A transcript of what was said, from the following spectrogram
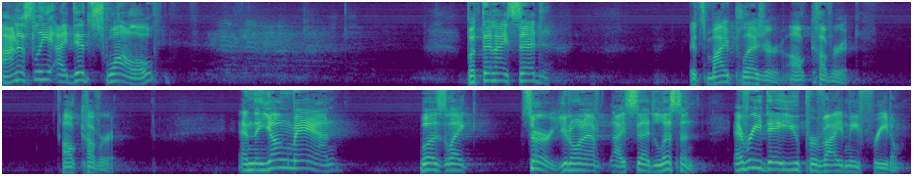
Honestly, I did swallow. But then I said, It's my pleasure. I'll cover it. I'll cover it. And the young man was like, Sir, you don't have. I said, Listen, every day you provide me freedom.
